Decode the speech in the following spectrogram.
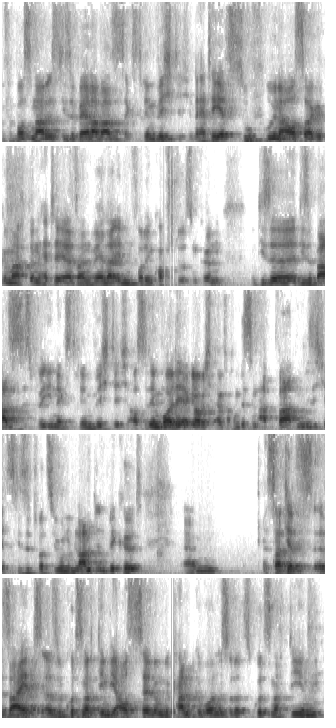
für Bolsonaro ist diese Wählerbasis extrem wichtig. Und er hätte jetzt zu früh eine Aussage gemacht, dann hätte er seinen WählerInnen vor den Kopf stoßen können. Und diese, diese Basis ist für ihn extrem wichtig. Außerdem wollte er, glaube ich, einfach ein bisschen abwarten, wie sich jetzt die Situation im Land entwickelt. Ähm, es hat jetzt äh, seit, also kurz nachdem die Auszählung bekannt geworden ist oder kurz nachdem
